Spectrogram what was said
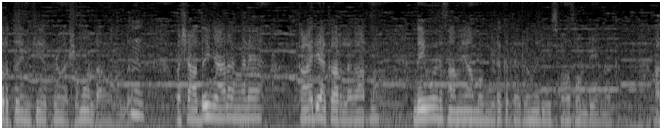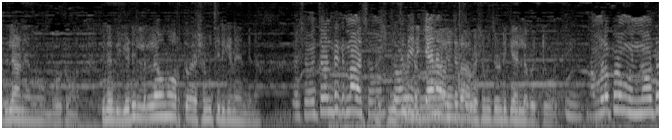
ഓർത്ത് എനിക്ക് എപ്പോഴും വിഷമം ഉണ്ടാകാറുണ്ട്. പക്ഷെ അത് ഞാൻ അങ്ങനെ കാര്യമാക്കാറില്ല കാരണം ദൈവം ഒരു സമയമാകുമ്പോൾ വീടൊക്കെ തരുമെന്നൊരു വിശ്വാസമുണ്ട് ഞങ്ങൾക്ക്. അതിലാണ് ഞങ്ങൾ മുമ്പോട്ട് പോകുന്നത് പിന്നെ വീടില്ലല്ലോ എന്ന് ഓർത്ത് വിഷമിച്ചിരിക്കണേ എന്തിനാ? വിഷമിച്ചോണ്ടിരുന്ന വിഷമിച്ചോണ്ടിരിക്കാനല്ലേ പറ്റുള്ളൂ നമ്മളിപ്പോഴും മുന്നോട്ട്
